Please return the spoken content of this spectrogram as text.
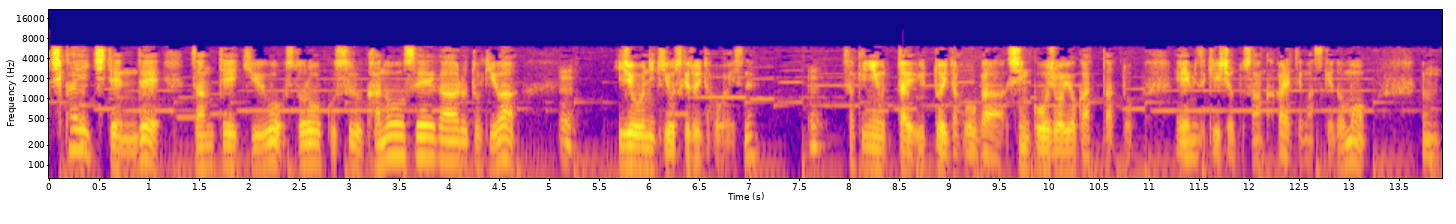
近い地点で暫定球をストロークする可能性があるときは、うん。非常に気をつけといた方がいいですね。うん。先に打った、打っといた方が進行上良かったと、えー水切りショットさん書かれてますけども、うん。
